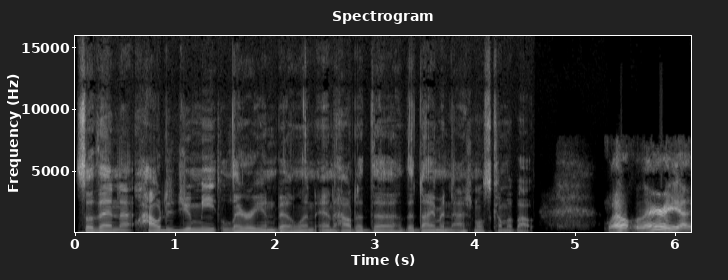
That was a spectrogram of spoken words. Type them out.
So then, uh, how did you meet Larry and Bill, and, and how did the the Diamond Nationals come about? Well, Larry, I,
